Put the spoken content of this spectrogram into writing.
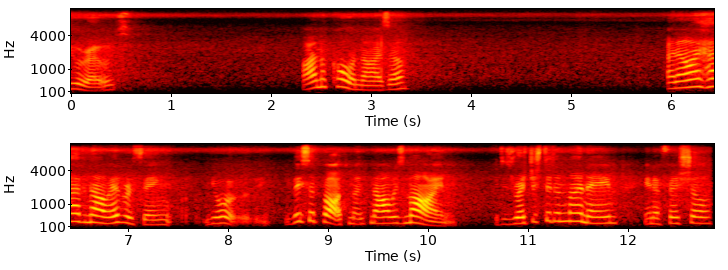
euros. I'm a colonizer. And I have now everything. Your, this apartment now is mine. It is registered in my name in official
